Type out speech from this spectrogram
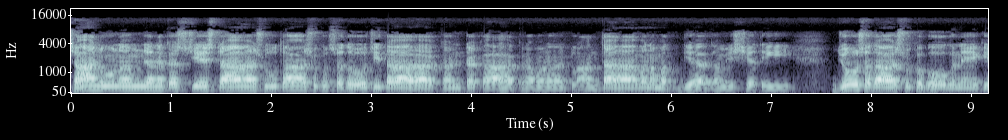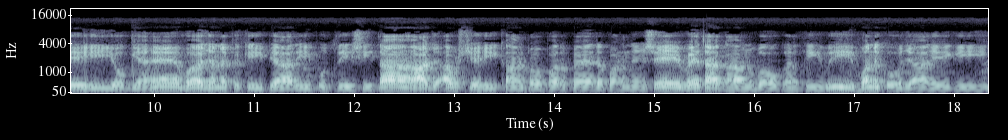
शानूनं जनकस्येष्टा सूता सुखसदोचिता कण्टकाक्रमणक्लान्ता वनमध्य गमिष्यति। जो सदा सुख भोगने के ही योग्य है, वह जनक की प्यारी पुत्री सीता आज अवश्य ही कांटों पर पैर पड़ने से व्यथा का अनुभव करती हुई वन को जाएगी।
